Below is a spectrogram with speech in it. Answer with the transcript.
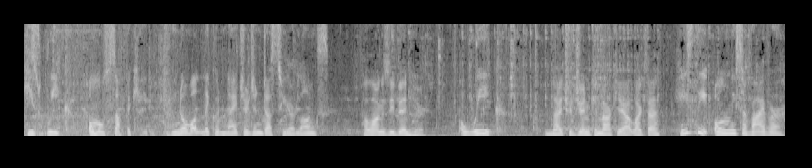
He's weak, almost suffocated. Do you know what liquid nitrogen does to your lungs? How long has he been here? A week. Nitrogen can knock you out like that? He's the only survivor.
